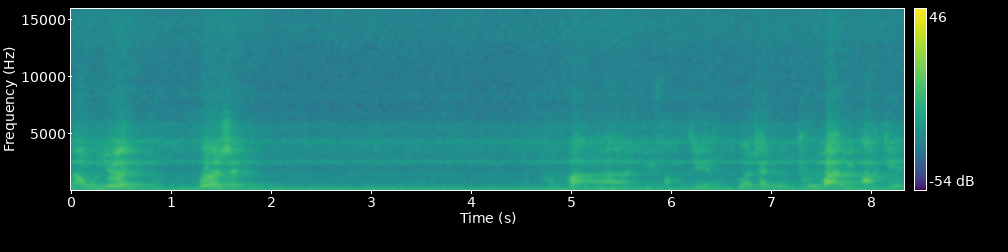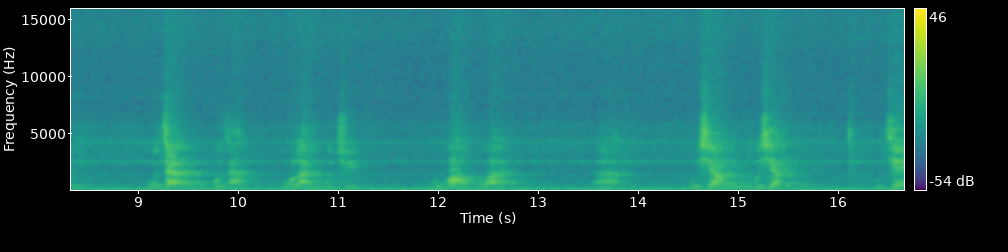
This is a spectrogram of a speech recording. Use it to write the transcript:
耨月。佛身充满于法界，佛身充满于法界，无暂无不暂，无来无去，无挂无碍，不相无不相，不见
